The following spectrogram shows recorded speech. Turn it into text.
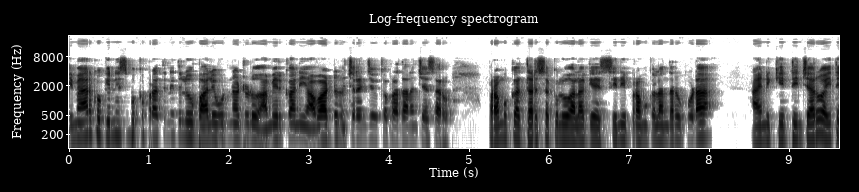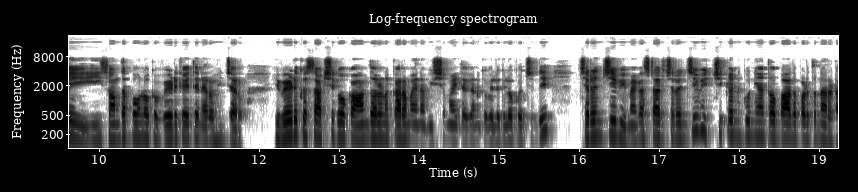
ఈ మేరకు గిన్నిస్ బుక్ ప్రతినిధులు బాలీవుడ్ నటుడు అమీర్ ఖాన్ ఈ అవార్డును చిరంజీవికి ప్రదానం చేశారు. ప్రముఖ దర్శకులు అలాగే సినీ ప్రముఖులందరూ కూడా ఆయన్ని కీర్తించారు. అయితే ఈ సందర్భంలో ఒక వేడుక అయితే నిర్వహించారు. ఈ వేడుక సాక్షిగా ఒక ఆందోళనకరమైన విషయం అయితే కనుక వెలుగులోకి వచ్చింది. చిరంజీవి మెగాస్టార్ చిరంజీవి చికెన్ గున్యాతో బాధపడుతున్నారట.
